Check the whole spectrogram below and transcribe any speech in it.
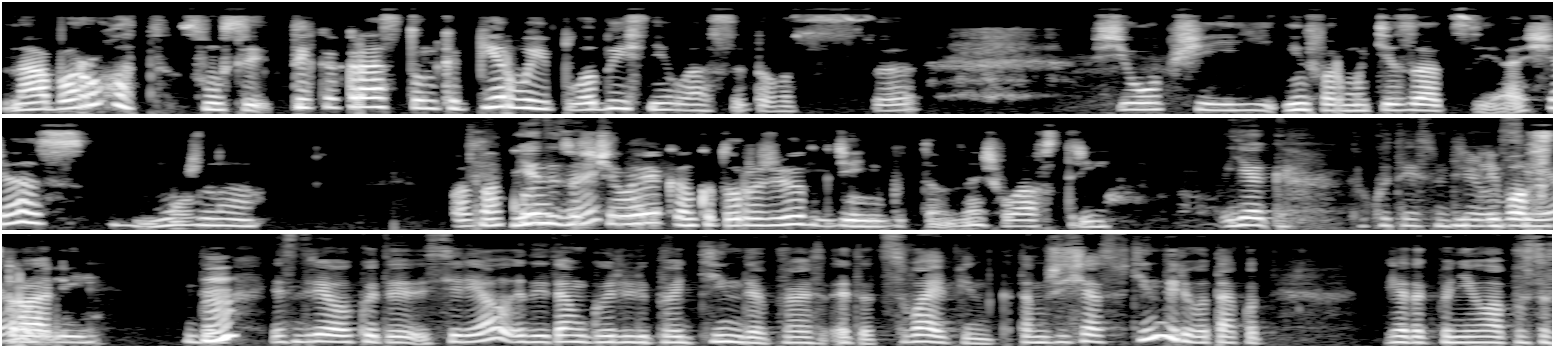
Наоборот, в смысле, ты как раз только первые плоды сняла с этого, с э, всеобщей информатизации. А сейчас можно познакомиться Нет, знаешь, с человеком, который живет где-нибудь там, знаешь, в Австрии. Я какой-то я смотрела Или в Австралии. Да. М? Я смотрела какой-то сериал, и там говорили про Тиндер, про этот свайпинг. Там же сейчас в Тиндере вот так вот я так поняла, просто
